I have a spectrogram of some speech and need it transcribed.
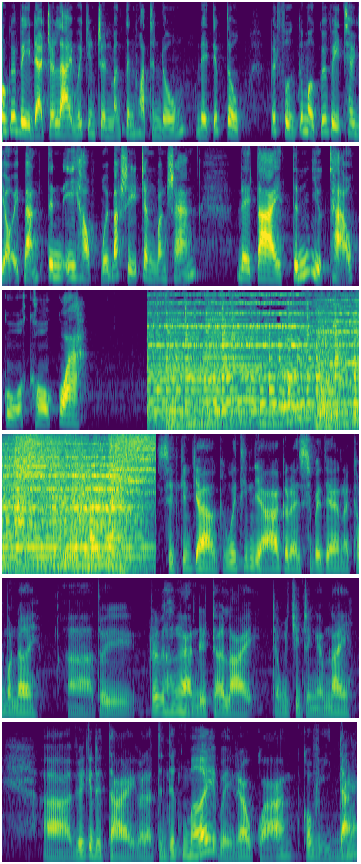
ơn quý vị đã trở lại với chương trình bản tin Hoa Thịnh Đốn. Để tiếp tục, Bích Phương kính mời quý vị theo dõi bản tin y học với bác sĩ Trần Văn Sáng, đề tài tính dược thảo của khổ qua. Xin kính chào các quý thính giả của đài CPTN ở khắp mọi nơi. À, tôi rất là hân hạnh được trở lại trong cái chương trình ngày hôm nay à, với cái đề tài gọi là tin tức mới về rau quả có vị đắng.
